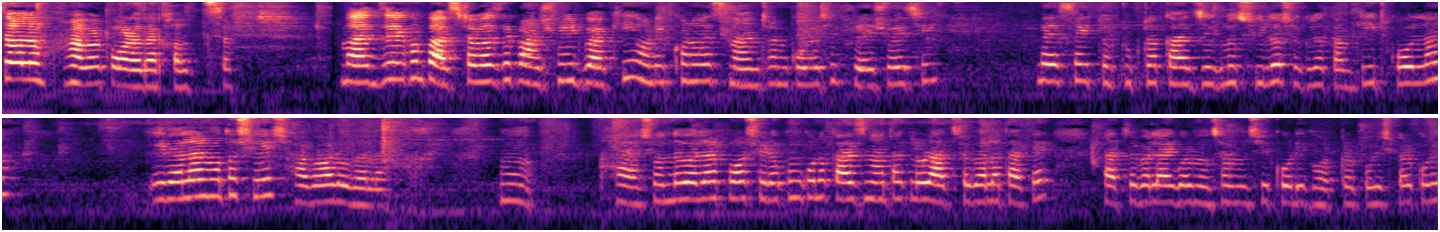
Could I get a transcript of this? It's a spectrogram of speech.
চলো, আবার পড়া দেখা হচ্ছে। বাজে এখন পাঁচটা বাজতে পাঁচ মিনিট বাকি, অনেকক্ষণ হয় স্নান টান করেছি ফ্রেশ হয়েছি। ব্যাস, এই তো টুকটাক কাজ যেগুলো ছিল সেগুলো কমপ্লিট করলাম। এবেলার মতো শেষ আবার ওবেলা হুম হ্যাঁ সন্ধ্যেবেলার পর সেরকম কোনো কাজ না থাকলেও রাত্রেবেলা থাকে। রাত্রেবেলা একবার মোছামুছি করি ঘরটা পরিষ্কার করি।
